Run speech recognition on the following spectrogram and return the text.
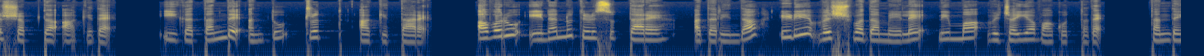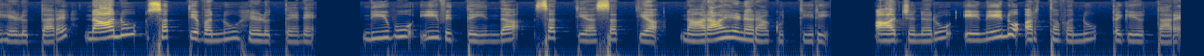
ಶಬ್ದ ಆಗಿದೆ. ಈಗ ತಂದೆ ಅಂತೂ ಟ್ರುತ್ ಆಗಿದ್ದಾರೆ ಅವರು ಏನನ್ನು ತಿಳಿಸುತ್ತಾರೆ? ಅದರಿಂದ ಇಡೀ ವಿಶ್ವದ ಮೇಲೆ ನಿಮ್ಮ ವಿಜಯವಾಗುತ್ತದೆ. ತಂದೆ ಹೇಳುತ್ತಾರೆ, ನಾನು ಸತ್ಯವನ್ನು ಹೇಳುತ್ತೇನೆ. ನೀವು ಈ ವಿದ್ಯೆಯಿಂದ ಸತ್ಯ ಸತ್ಯ ನಾರಾಯಣರಾಗುತ್ತೀರಿ. ಆ ಜನರು ಏನೇನು ಅರ್ಥವನ್ನು ತೆಗೆಯುತ್ತಾರೆ,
